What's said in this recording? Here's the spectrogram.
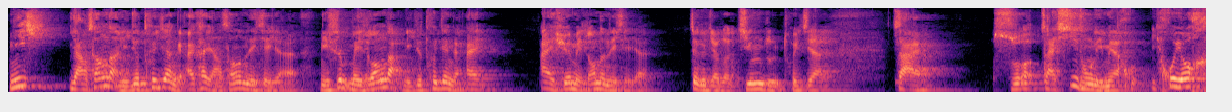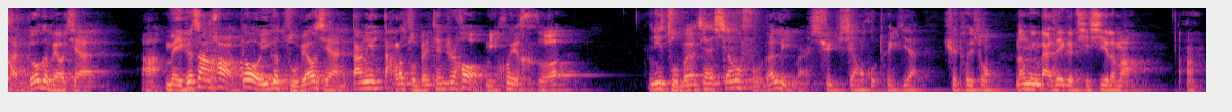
你养生的，你就推荐给爱看养生的那些人；你是美妆的，你就推荐给爱爱学美妆的那些人，这个叫做精准推荐。在所，在系统里面会会有很多个标签啊，每个账号都有一个主标签。当你打了主标签之后，你会和你主标签相符的里面去相互推荐、去推送，能明白这个体系了吗？啊，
